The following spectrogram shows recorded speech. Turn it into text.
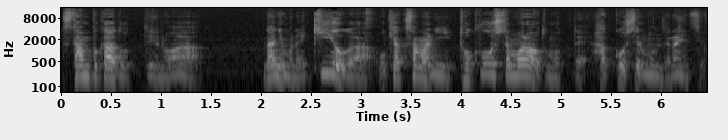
スタンプカードっていうのは何もね企業がお客様に得をしてもらおうと思って発行してるもんじゃないんですよ。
